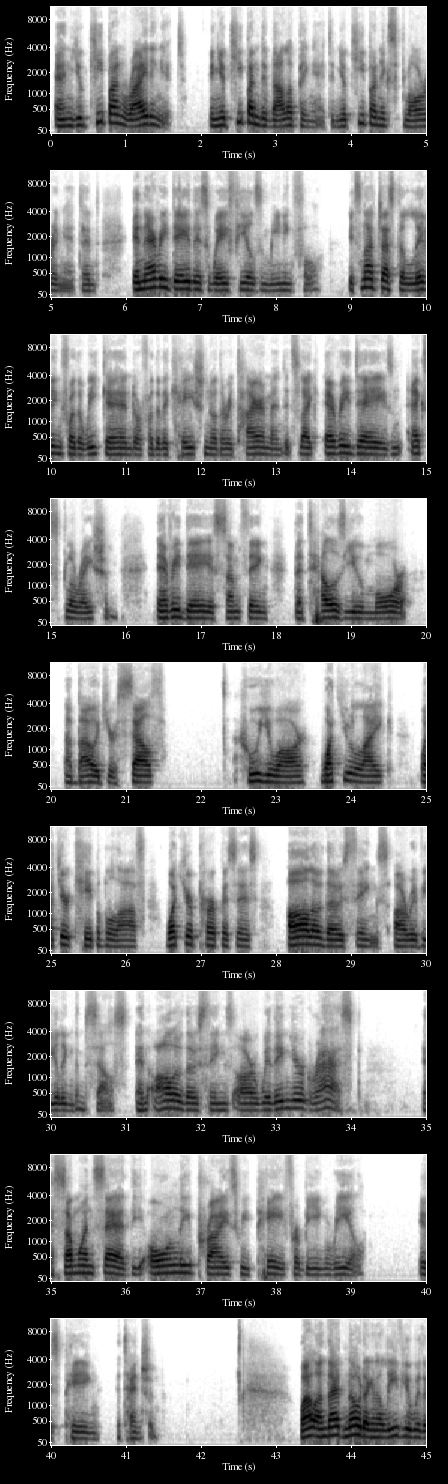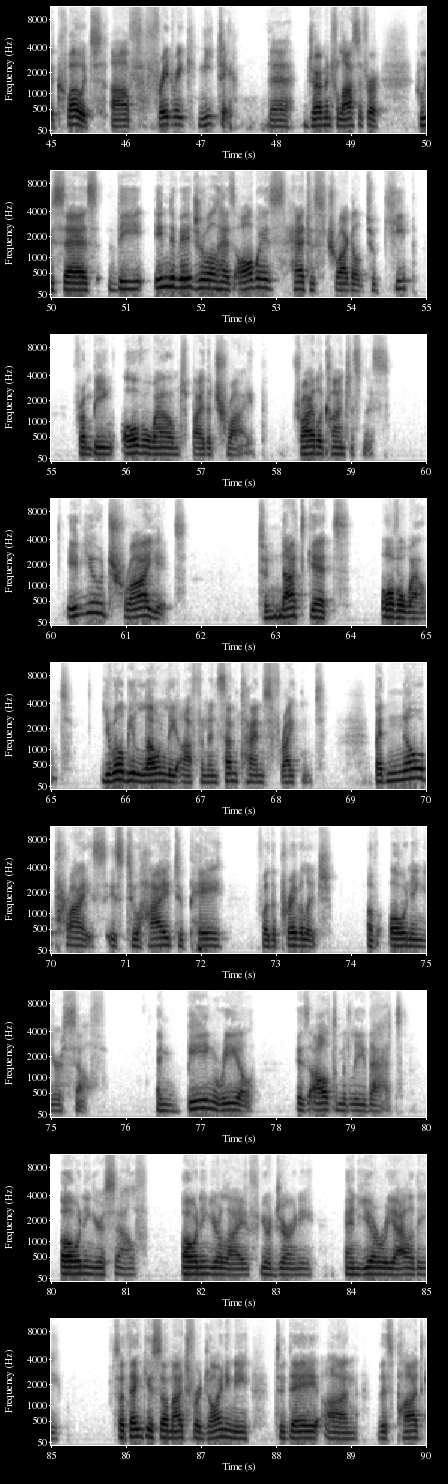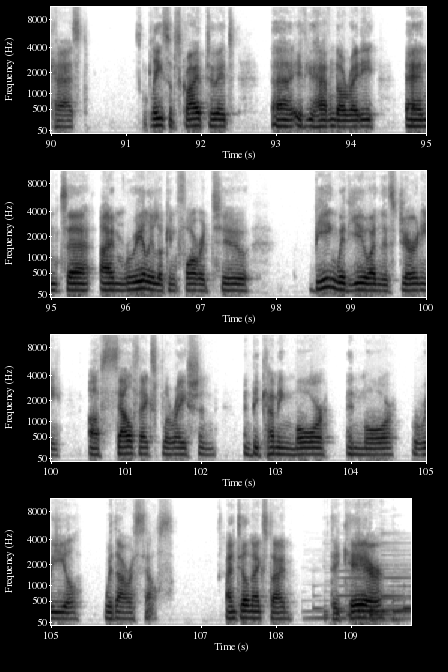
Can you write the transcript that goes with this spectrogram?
and you keep on writing it and you keep on developing it and you keep on exploring it and in every day this way feels meaningful. It's not just the living for the weekend or for the vacation or the retirement. It's like every day is an exploration. Every day is something that tells you more about yourself who you are what you like, what you're capable of, what your purpose is, all of those things are revealing themselves. And all of those things are within your grasp. As someone said, the only price we pay for being real is paying attention. Well, on that note, I'm going to leave you with a quote of Friedrich Nietzsche, the German philosopher who says the individual has always had to struggle to keep from being overwhelmed by the tribe, tribal consciousness. If you try it to not get overwhelmed, you will be lonely often and sometimes frightened. But no price is too high to pay for the privilege of owning yourself. And being real is ultimately that owning yourself, owning your life, your journey, and your reality. So, thank you so much for joining me today on this podcast. Please subscribe to it uh, if you haven't already. And uh, I'm really looking forward to being with you on this journey of self exploration and becoming more and more real with ourselves. Until next time, take care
